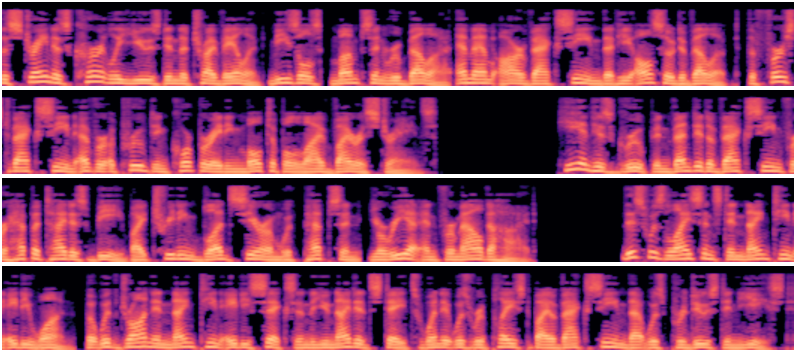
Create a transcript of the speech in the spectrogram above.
The strain is currently used in the trivalent measles, mumps and rubella MMR vaccine that he also developed, the first vaccine ever approved incorporating multiple live virus strains. He and his group invented a vaccine for hepatitis B by treating blood serum with pepsin, urea and formaldehyde. This was licensed in 1981, but withdrawn in 1986 in the United States when it was replaced by a vaccine that was produced in yeast.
